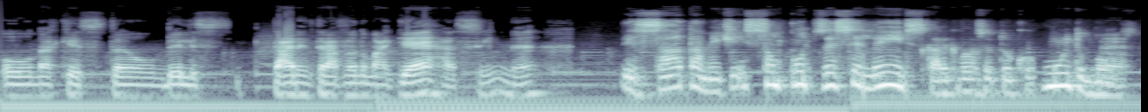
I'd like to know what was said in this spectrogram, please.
ou na questão deles estarem travando uma guerra, assim, né? Exatamente. São pontos excelentes, cara, que você tocou. Muito bons.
